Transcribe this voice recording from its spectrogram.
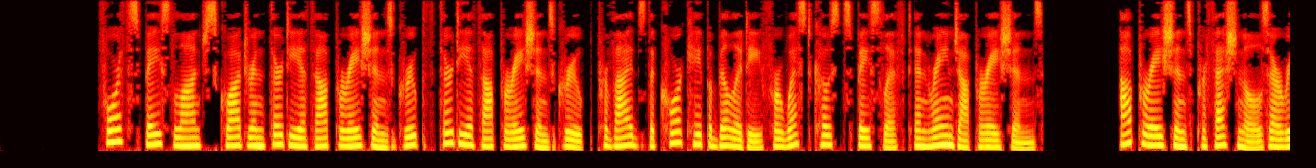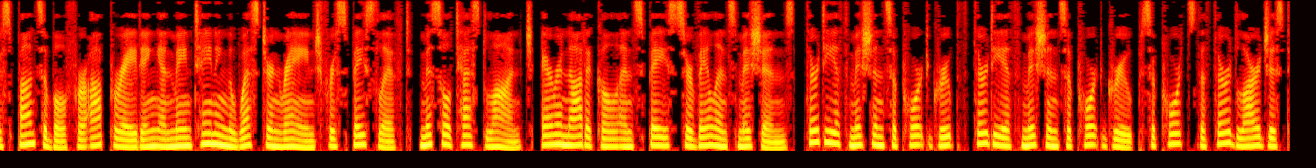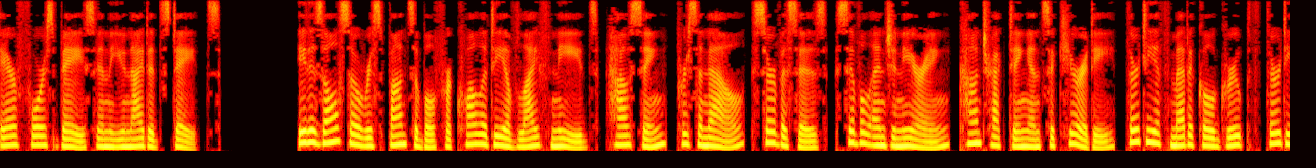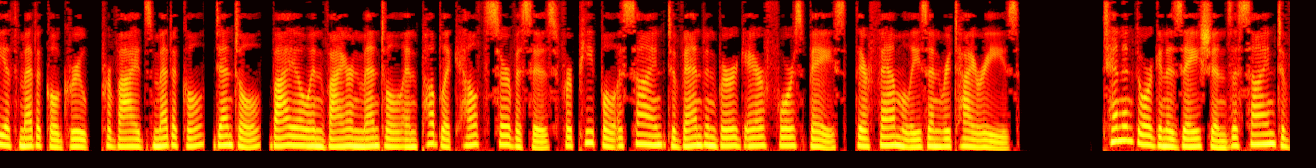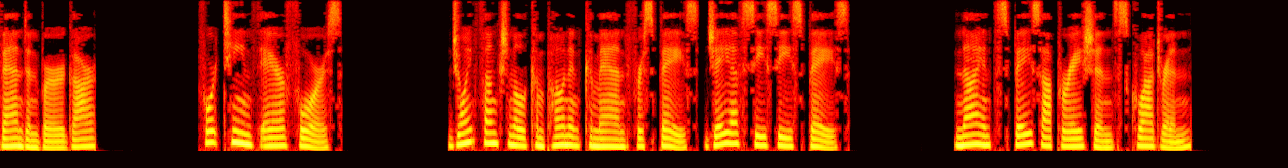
4th Space Launch Squadron 30th Operations Group 30th Operations Group provides the core capability for West Coast spacelift and range operations. Operations professionals are responsible for operating and maintaining the Western Range for spacelift, missile test launch, aeronautical and space surveillance missions. 30th Mission Support Group 30th Mission Support Group supports the third largest Air Force base in the United States. It is also responsible for quality of life needs, housing, personnel, services, civil engineering, contracting and security. 30th Medical Group 30th Medical Group provides medical, dental, bioenvironmental and public health services for people assigned to Vandenberg Air Force Base, their families and retirees. Tenant organizations assigned to Vandenberg are 14th Air Force Joint Functional Component Command for Space JFCC Space. 9th Space Operations Squadron.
